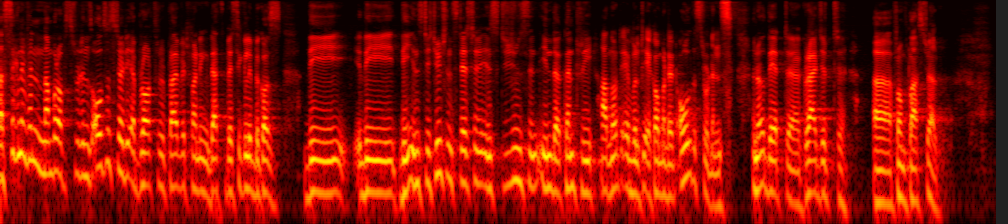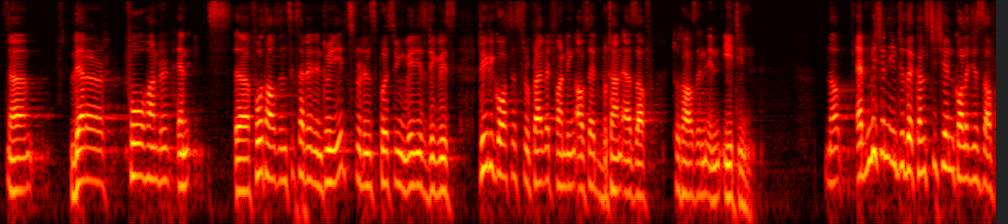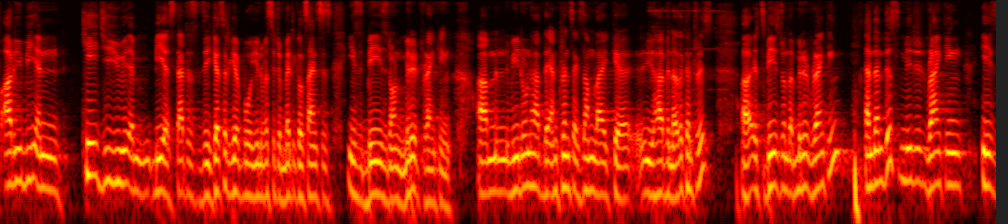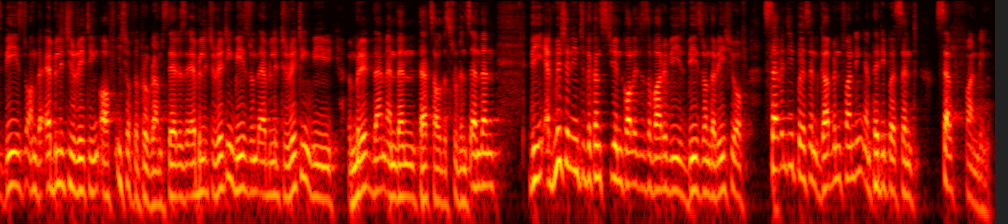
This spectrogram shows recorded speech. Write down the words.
a significant number of students also study abroad through private funding. That's basically because the, the, the institutions, tertiary institutions in, in, the country are not able to accommodate all the students you know, that uh, graduate uh, from class 12. Um, there are 4,628 uh, students pursuing various degrees, degree courses through private funding outside Bhutan as of 2018. Now, admission into the constituent colleges of RUB and KGUMBS, that is the Khesar Gyalpo University of Medical Sciences, is based on merit ranking. Um, we don't have the entrance exam like uh, you have in other countries. Uh, it's based on the merit ranking. And then this merit ranking is based on the ability rating of each of the programs. There is ability rating. Based on the ability rating, we merit them, and then that's how the students. And then the admission into the constituent colleges of RUB is based on the ratio of 70% government funding and 30% self-funding.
